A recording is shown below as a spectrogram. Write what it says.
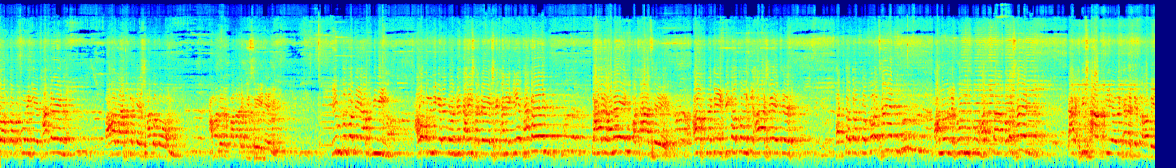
দপ্তরে গিয়ে থাকেন, তাহলে আপনাকে স্বাগতম। আমাদের বলার কিছুই নেই। কিন্তু যদি আপনি আওয়ামী লীগের কোন নেতা হিসাবে সেখানে গিয়ে থাকেন, তাহলে অনেক কথা আছে। আপনাকে বিগত ইতিহাসে যে হত্যাযজ্ঞ করেছেন, মানুষ হত্যা করেছেন তার হিসাব দিয়ে ওইখানে যেতে হবে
